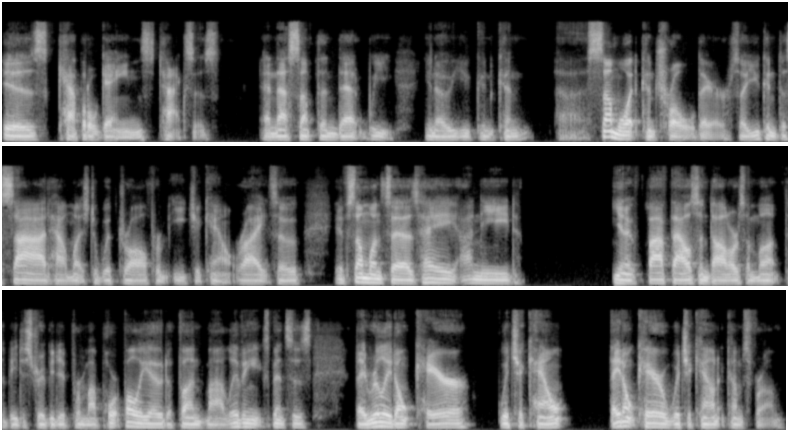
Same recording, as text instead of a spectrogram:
is capital gains taxes. And that's something that we, you know, you can, can uh, somewhat control there. So you can decide how much to withdraw from each account, right? So if someone says, Hey, I need you know, $5,000 a month to be distributed from my portfolio to fund my living expenses. They really don't care which account. They don't care which account it comes from.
